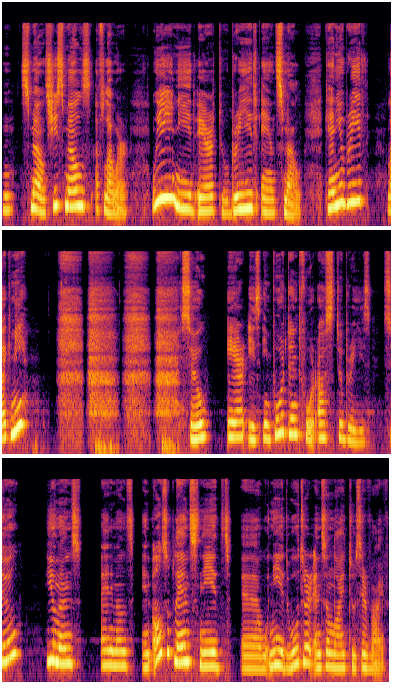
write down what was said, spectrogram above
Hmm, smells. She smells a flower. We need air to breathe and smell. Can you breathe like me? So, air is important for us to breathe. So, humans, animals, and also plants need uh, need water and sunlight to survive.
